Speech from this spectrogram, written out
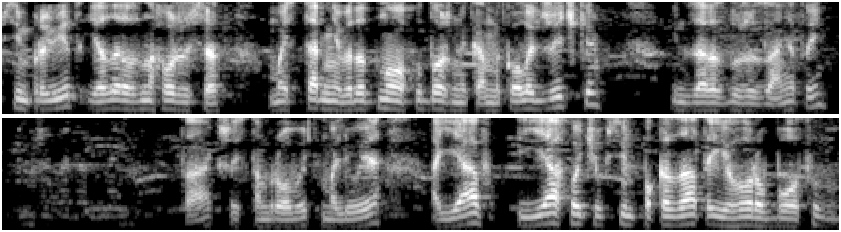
Всім привіт! Я зараз знаходжуся в майстерні видатного художника Миколи Джички. Він зараз дуже зайнятий. Так, щось там робить, малює. А я, я хочу всім показати його роботу.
